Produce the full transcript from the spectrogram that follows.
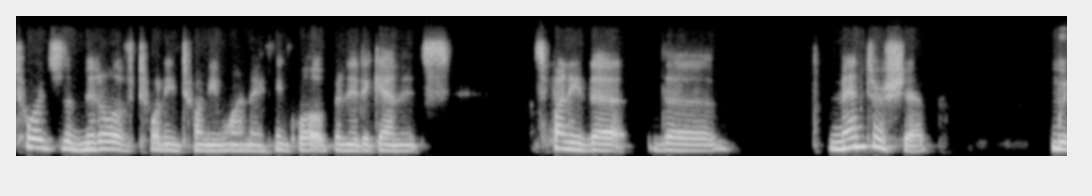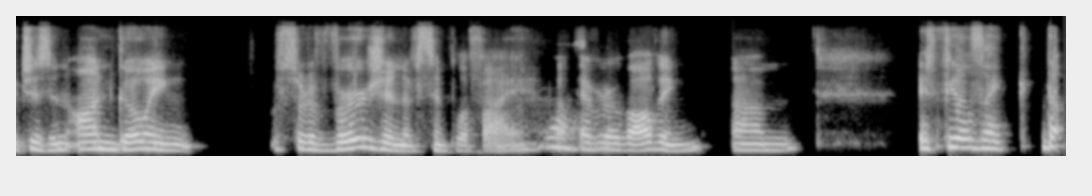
towards the middle of 2021, I think we'll open it again. It's it's funny the the mentorship, which is an ongoing sort of version of Simplify, Yes. ever evolving. Um, it feels like the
